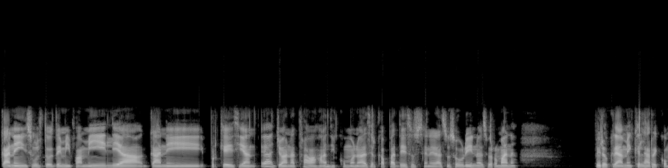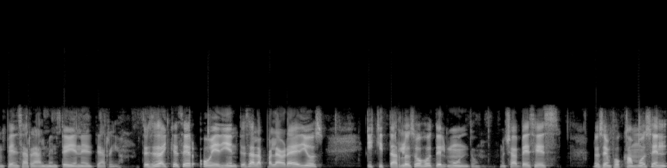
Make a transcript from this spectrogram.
gané insultos de mi familia, gané, porque decían, ah, Joana trabajando y cómo no va a ser capaz de sostener a su sobrino, a su hermana. Pero créanme que la recompensa realmente viene desde arriba. Entonces hay que ser obedientes a la palabra de Dios y quitar los ojos del mundo. Muchas veces nos enfocamos en,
